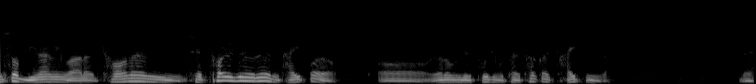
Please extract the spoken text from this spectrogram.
눈썹 미남인 거 알아? 저는 제 털들은 다 이뻐요. 어, 여러분들이 보지 못할 털까지 다 이쁩니다. 네.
